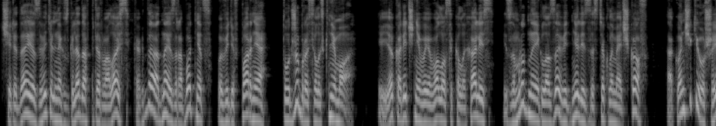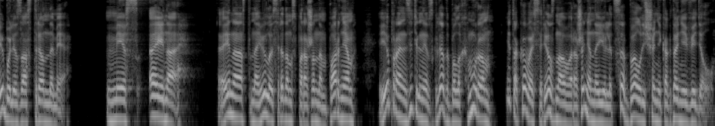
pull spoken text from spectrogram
Череда язвительных взглядов прервалась, когда одна из работниц, увидев парня, тут же бросилась к нему. Её коричневые волосы колыхались, изумрудные глаза виднелись за стёклами очков, а кончики ушей были заострёнными. «Мисс Эйна!» Эйна остановилась рядом с поражённым парнем, её пронзительный взгляд был хмурым, и такого серьёзного выражения на её лице Белл ещё никогда не видел.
